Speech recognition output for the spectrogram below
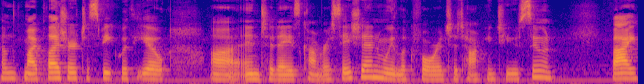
It's my pleasure to speak with you uh, in today's conversation. We look forward to talking to you soon. Bye.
